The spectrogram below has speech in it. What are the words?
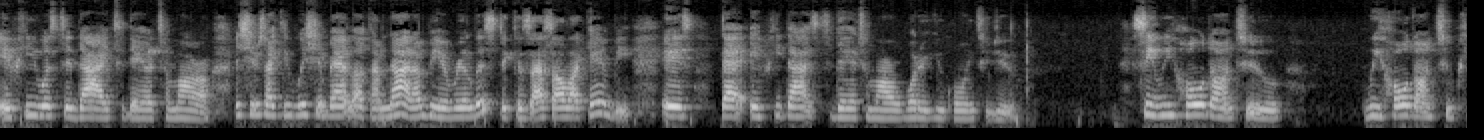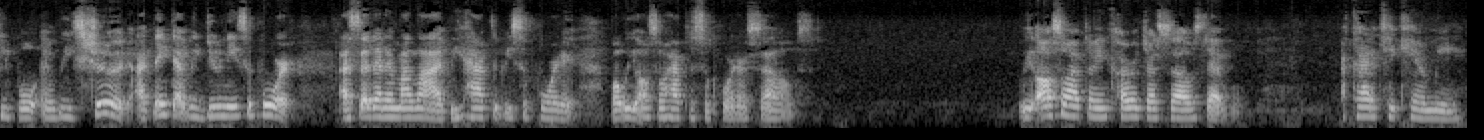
if he was to die today or tomorrow and she was like you wishing bad luck i'm not i'm being realistic because that's all i can be is that if he dies today or tomorrow what are you going to do see we hold on to we hold on to people and we should. I think that we do need support. I said that in my live. We have to be supported, but we also have to support ourselves. We also have to encourage ourselves that I gotta take care of me.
